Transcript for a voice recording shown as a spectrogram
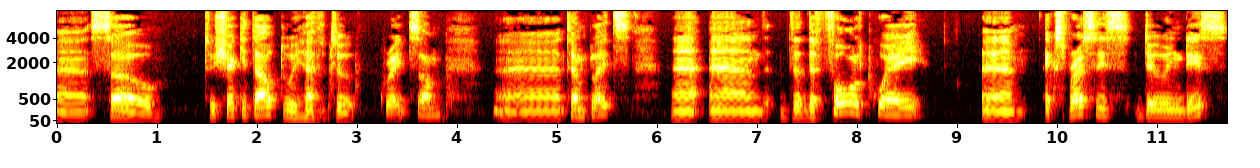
uh, so to check it out we have to create some uh, templates uh, and the default way um, Express is doing this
